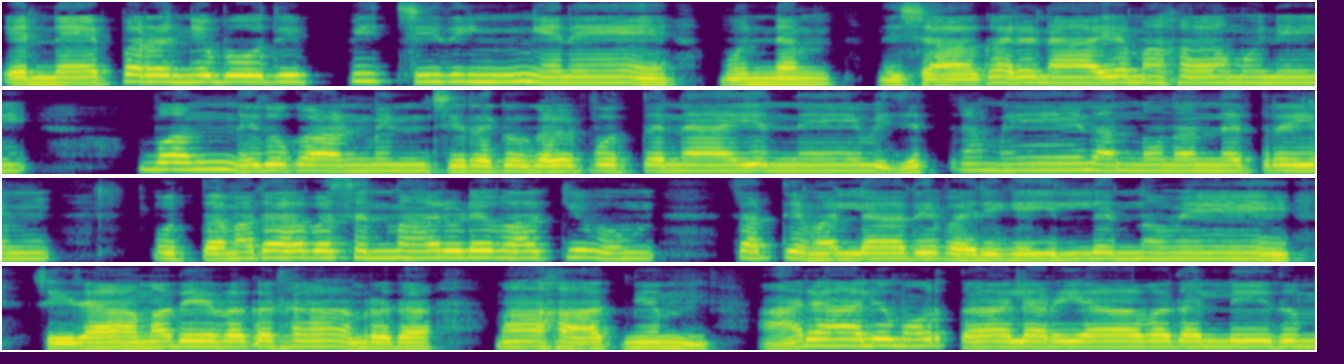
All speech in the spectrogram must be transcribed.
എന്നെ പറഞ്ഞു ബോധിപ്പിച്ചിതിങ്ങനെ മുന്നം നിശാകരനായ മഹാമുനി. വന്നിതു കാൺമിൻ ചിറകുകൾ പുത്തനായി എന്നെ വിചിത്രമേ നന്നു നന്നെത്രയും. ഉത്തമ താപസന്മാരുടെ വാക്യവും സത്യമല്ലാതെ വരികയില്ലെന്നുമേ. ശ്രീരാമദേവകഥാമൃത മാഹാത്മ്യം ആരാലും ഓർത്താൽ അറിയാവതല്ലേതും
